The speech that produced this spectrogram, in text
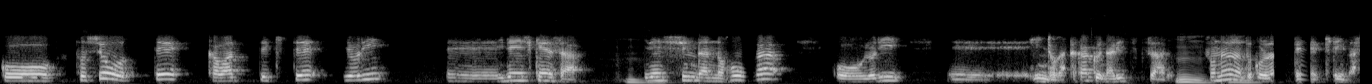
こう年を追って変わってきて、よりえー、遺伝子検査、遺伝子診断の方が、こう、より、えー、頻度が高くなりつつある、うん、そんなようなところってきています。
